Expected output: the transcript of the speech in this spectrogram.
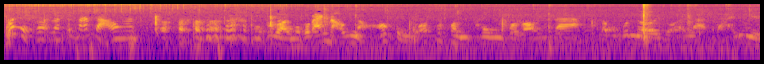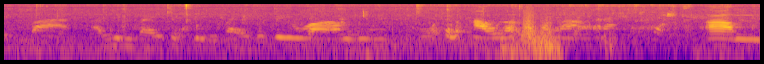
có thể gọi là cái bán đảo không anh? Một cái gọi một cái bán đảo nhỏ của cái phân khu Florida là một cái nơi gọi là trải nghiệm và à, nhìn về nhìn về cái view um, của cái lớp house lớn là không uh, um,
